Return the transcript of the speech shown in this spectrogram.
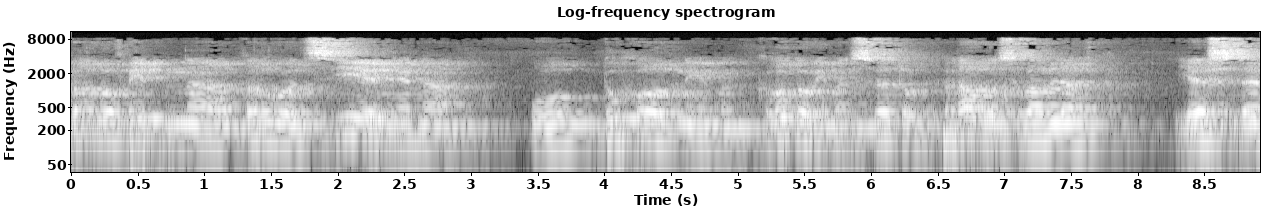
vrlo bitna, vrlo cijenjena u duhovnim krugovima svetog pravoslavlja, jeste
